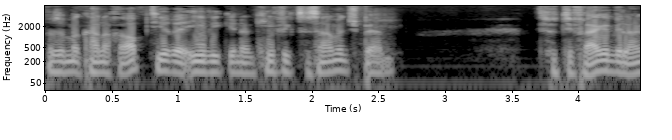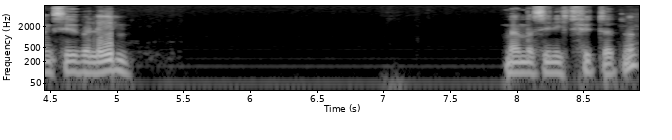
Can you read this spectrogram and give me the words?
also man kann auch Raubtiere ewig in einem Käfig zusammensperren. Das ist die Frage, wie lange sie überleben. Wenn man sie nicht füttert, ne?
